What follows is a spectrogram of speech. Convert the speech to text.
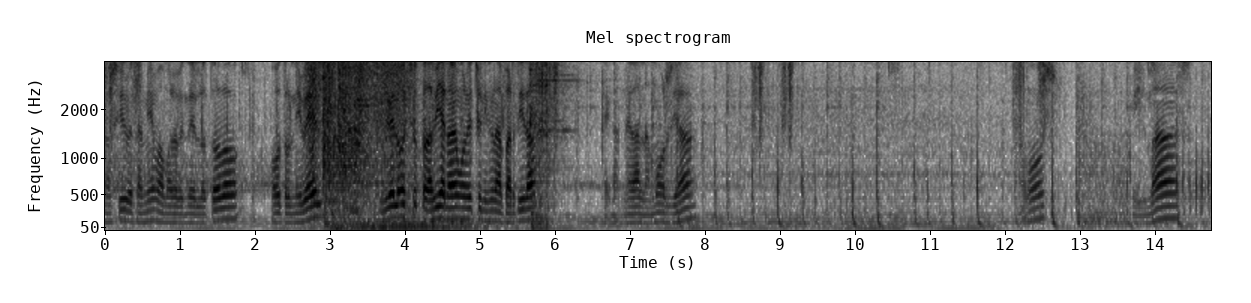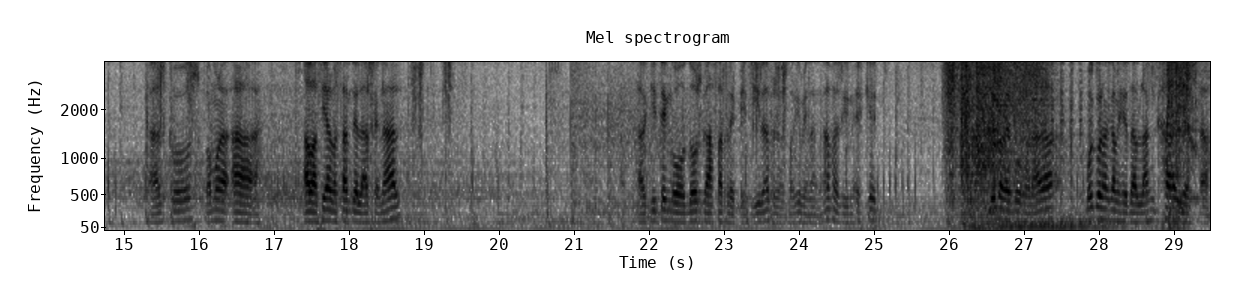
Nos sirve también, vamos a venderlo todo. Otro nivel. Nivel 8, todavía no hemos hecho ninguna partida. Venga, me dan la mors ya. Vamos. Mil más. Cascos. Vamos a, a vaciar bastante el arsenal. Aquí tengo dos gafas repetidas, pero ¿para qué me dan gafas? Es que yo no me pongo nada. Voy con una camiseta blanca y ya está. A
